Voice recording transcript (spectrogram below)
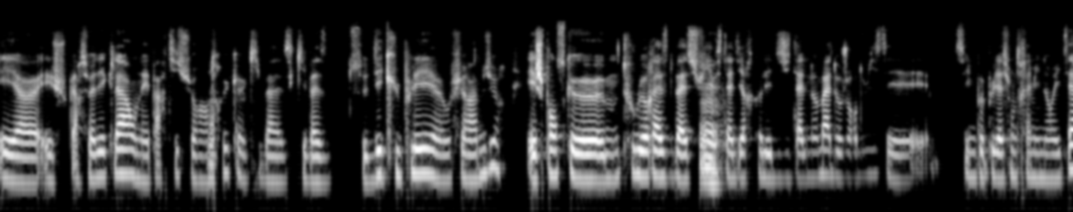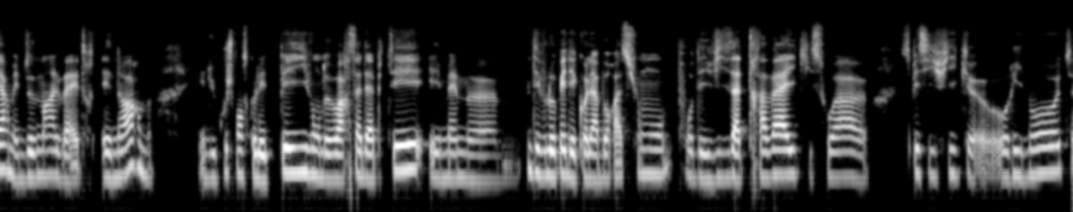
Et, euh, et, je suis persuadée que là, on est parti sur un truc qui va, qui va se décupler euh, au fur et à mesure. Et je pense que hum, tout le reste va suivre, c'est-à-dire que les digital nomades aujourd'hui, c'est une population très minoritaire, mais demain, elle va être énorme. Et du coup, je pense que les pays vont devoir s'adapter et même euh, développer des collaborations pour des visas de travail qui soient euh, spécifiques euh, au remote.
